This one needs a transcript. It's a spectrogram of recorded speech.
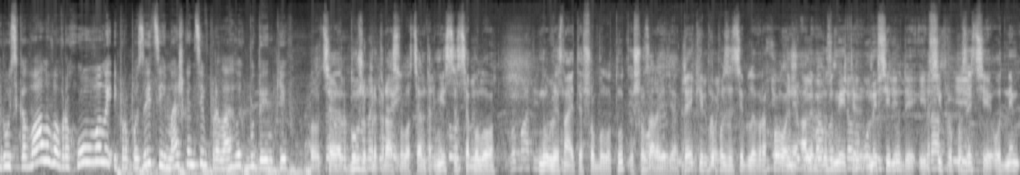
Руська Валова враховували і пропозиції мешканців прилеглих будинків. Це дуже прикрасило центр міста. Це було ну ви знаєте, що було тут і що зараз є. Деякі пропозиції були враховані, але ви розумієте, ми всі люди, і всі пропозиції одним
